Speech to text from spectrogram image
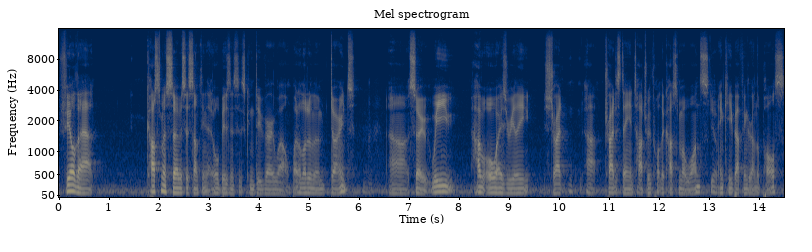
feel that customer service is something that all businesses can do very well, but a lot of them don't. Uh, so we have always really tried, uh, tried to stay in touch with what the customer wants Yep. and keep our finger on the pulse.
